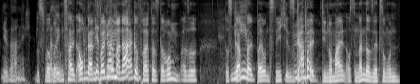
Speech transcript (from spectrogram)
Nee, gar nicht. Das war Also bei uns halt auch gar nicht, weil du gar immer nicht sagen. nachgefragt hast darum. Also das Nee. gab's halt bei uns nicht. Es Mhm. gab halt die normalen Auseinandersetzungen und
